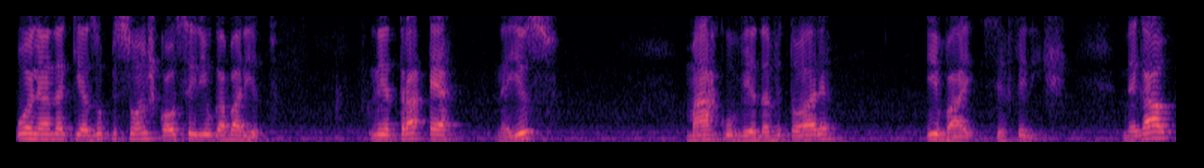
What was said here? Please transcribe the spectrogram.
Olhando aqui as opções, qual seria o gabarito? Letra E, não é isso? Marca o V da vitória e vai ser feliz. Legal?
